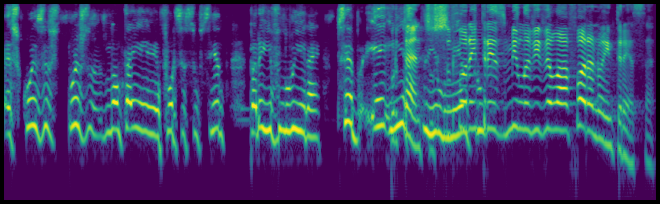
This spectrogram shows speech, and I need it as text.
as coisas depois não têm força suficiente para evoluírem. Percebe? É Portanto, se elemento... forem 13 mil a viver lá fora, não interessa.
